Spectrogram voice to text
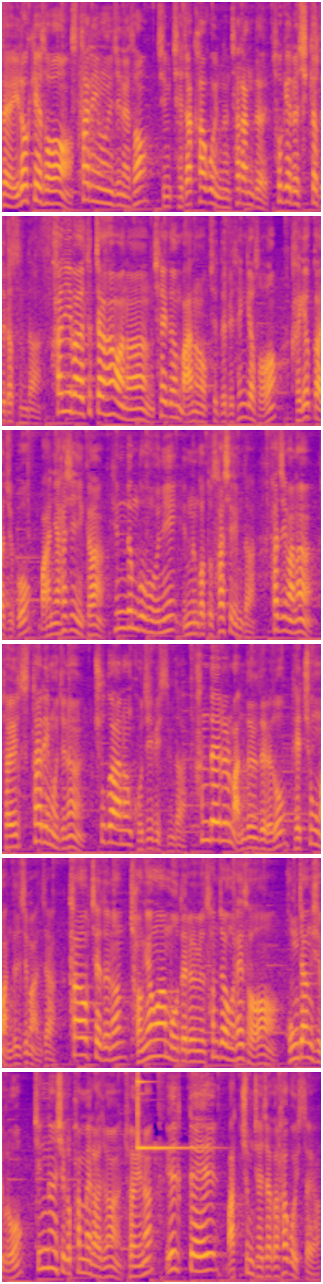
네 이렇게 해서 스타리무진에서 지금 제작하고 있는 차량들 소개를 시켜드렸습니다. 카니발 특장하면은 최근 많은 업체들이 생겨서 가격 가지고 많이 하시니까 힘든 부분이 있는 것도 사실입니다. 하지만은 저희 스타리무진은 추구하는 고집이 있습니다. 한 대를 만들더라도 대충 만들지 말자. 타 업체들은 정형화 모델을 선정을 해서 공장식으로 찍는 식으로 판매를 하지만 저희는 1대1 맞춤 제작을 하고 있어요.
